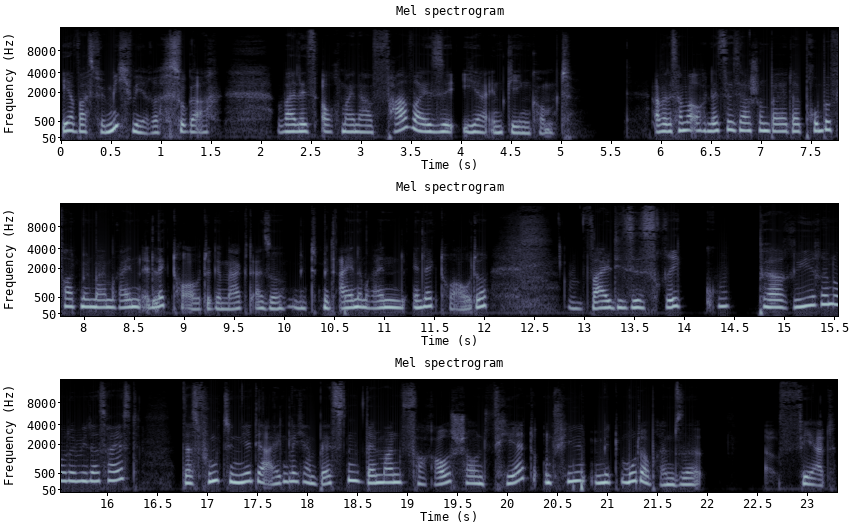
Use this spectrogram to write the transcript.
eher was für mich wäre sogar weil es auch meiner Fahrweise eher entgegenkommt. Aber das haben wir auch letztes Jahr schon bei der Probefahrt mit meinem reinen Elektroauto gemerkt, also mit, mit einem reinen Elektroauto, weil dieses Rekuperieren oder wie das heißt, das funktioniert ja eigentlich am besten, wenn man vorausschauend fährt und viel mit Motorbremse fährt.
